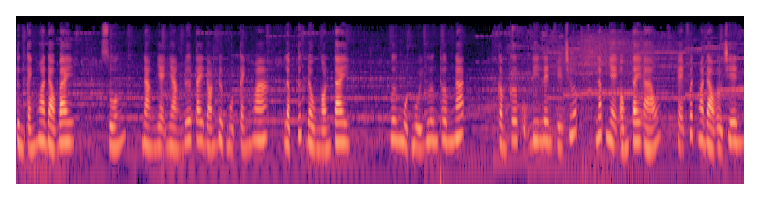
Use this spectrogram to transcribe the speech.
từng cánh hoa đào bay xuống, nàng nhẹ nhàng đưa tay đón được một cánh hoa, lập tức đầu ngón tay. Vương một mùi hương thơm ngát, cầm cơ cũng đi lên phía trước, lắc nhẹ ống tay áo, khẽ phất hoa đào ở trên.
